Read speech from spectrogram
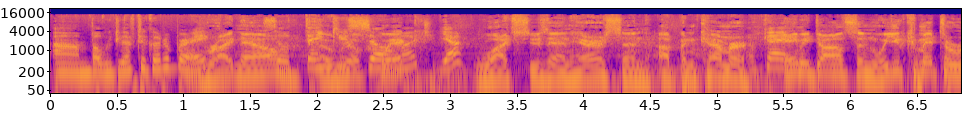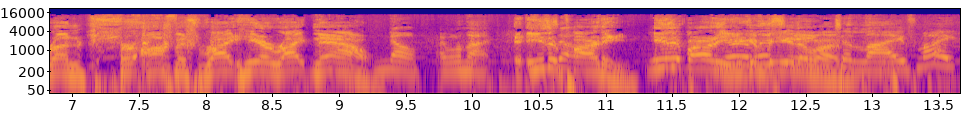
Um, but we do have to go to break Right now, So thank uh, you real so quick, much. Yeah. Watch Suzanne Harrison, up and comer. Okay. Amy Donaldson, will you commit to run for office right here, right now? No, I will not. Either party. Either party. You can be either one. To live Mic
